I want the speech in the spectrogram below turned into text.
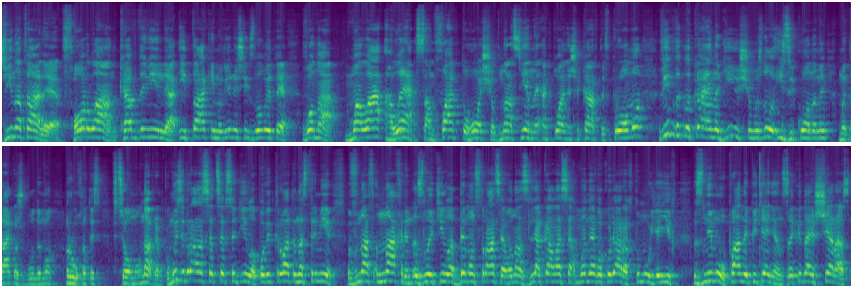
Ді Наталія, Форлан, Капдевілля. І так, ймовірність їх зловити. Вона мала, але сам факт того, що в нас є найактуальніші карти в промо, він викликає надію, що можливо і з іконами ми також будемо рухатись в цьому напрямку. Ми зібралися це все діло повідкривати на стрімі. В нас нахрен злетіла демонстрація. Вона злякалася мене в окулярах, тому я їх зніму. Пане Пітєнін, закидай ще раз.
